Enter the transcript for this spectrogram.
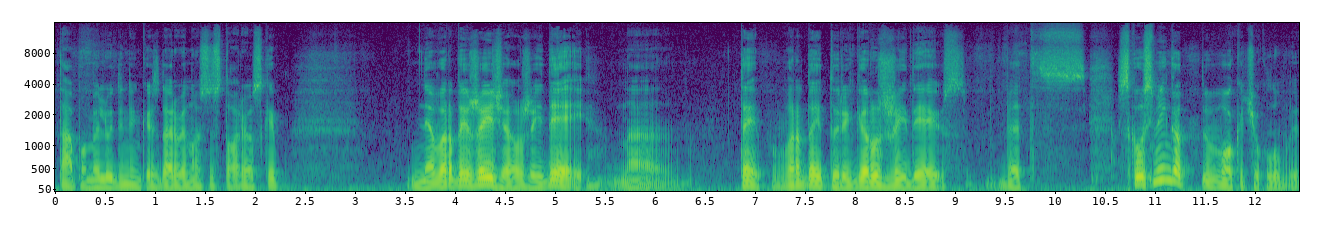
tapome liudininkais dar vienos istorijos, kaip ne vardai žaidžia, o žaidėjai. Na, taip, vardai turi gerus žaidėjus, bet skausminga vokiečių klubui,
